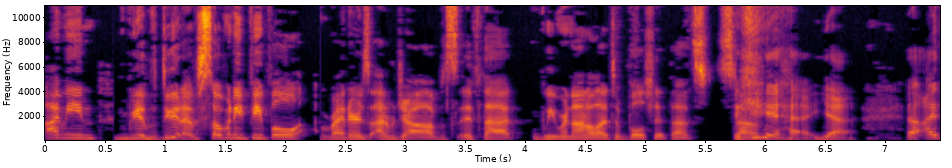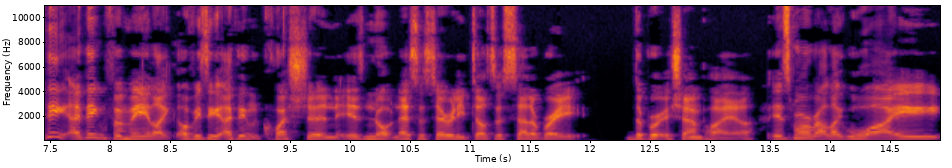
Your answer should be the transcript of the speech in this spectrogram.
i mean dude have so many people writers out of jobs if that we were not allowed to bullshit that stuff yeah, yeah. Uh, I think I think for me, like obviously, I think the question is not necessarily does this celebrate the British Empire. It's more about like why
